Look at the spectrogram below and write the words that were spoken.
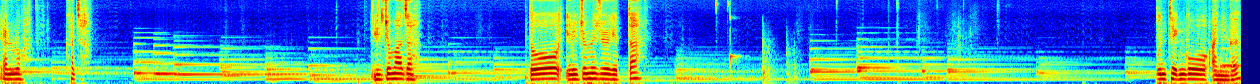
얄로 가자 일 좀 하자 너 일 좀 해줘야겠다. 문 된 거 아닌가요?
